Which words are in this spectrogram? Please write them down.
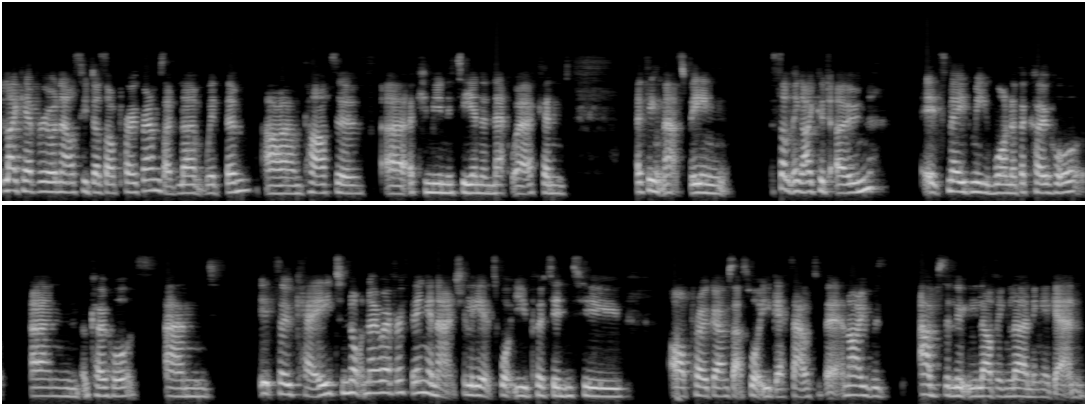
Like everyone else who does our programs, I've learned with them. I'm part of uh, a community and a network. And I think that's been something I could own. It's made me one of the cohort and cohorts. And it's okay to not know everything. And actually, it's what you put into our programs. That's what you get out of it. And I was absolutely loving learning again.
